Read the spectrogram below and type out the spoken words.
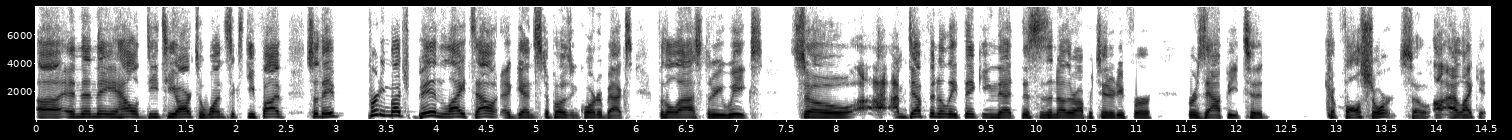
uh, and then they held DTR to 165. So they've pretty much been lights out against opposing quarterbacks for the last three weeks. So I, I'm definitely thinking that this is another opportunity for for Zappe to fall short. So I, I like it.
